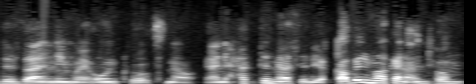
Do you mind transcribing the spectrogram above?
designing my own clothes now يعني حتى الناس اللي قبل ما كان عندهم آه،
